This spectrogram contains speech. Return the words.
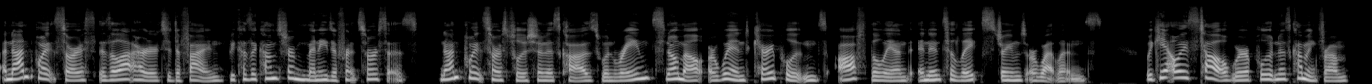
A non point source is a lot harder to define because it comes from many different sources. Non point source pollution is caused when rain, snowmelt, or wind carry pollutants off the land and into lakes, streams, or wetlands. We can't always tell where a pollutant is coming from,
